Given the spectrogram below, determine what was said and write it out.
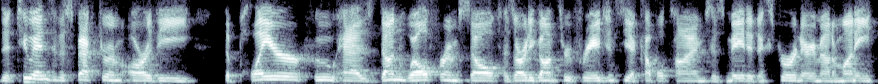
the two ends of the spectrum are the the player who has done well for himself, has already gone through free agency a couple times, has made an extraordinary amount of money.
